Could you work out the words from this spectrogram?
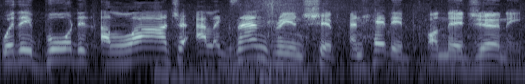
where they boarded a larger Alexandrian ship and headed on their journey.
